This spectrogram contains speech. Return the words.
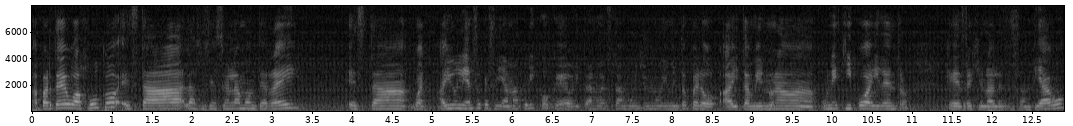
aparte de Oaxaca está la Asociación La Monterrey, está, bueno, hay un lienzo que se llama Crico, que ahorita no está mucho en movimiento, pero hay también una, un equipo ahí dentro que es regional desde Santiago.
